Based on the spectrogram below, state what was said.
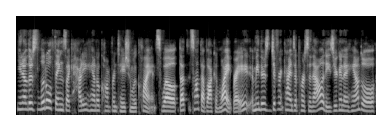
you know there's little things like how do you handle confrontation with clients? Well that's it's not that black and white right? I mean there's different kinds of personalities. You're going to handle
